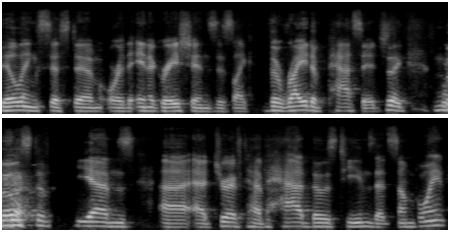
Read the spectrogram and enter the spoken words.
billing system or the integrations is like the rite of passage. Like most of PMs uh, at Drift have had those teams at some point,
